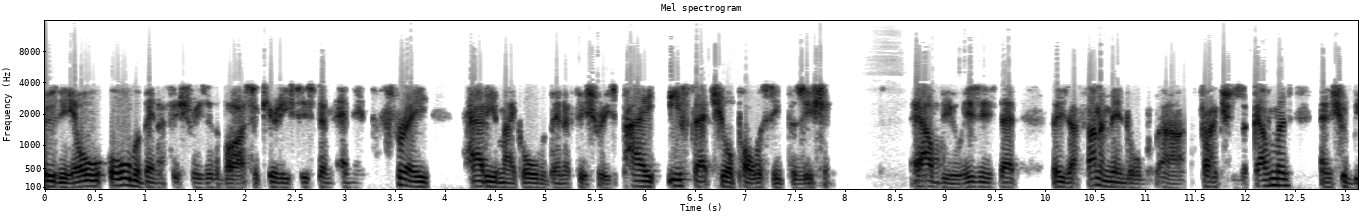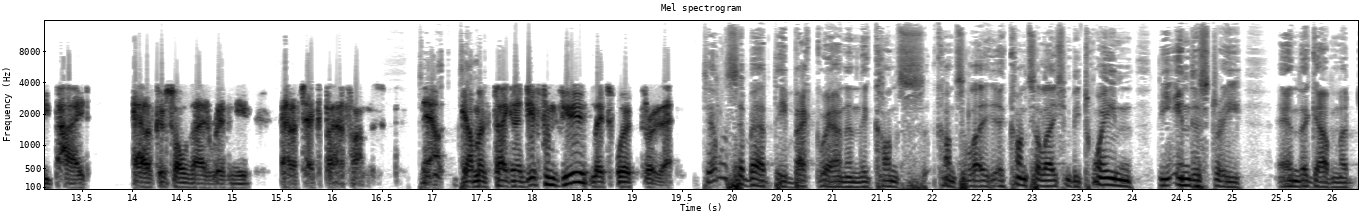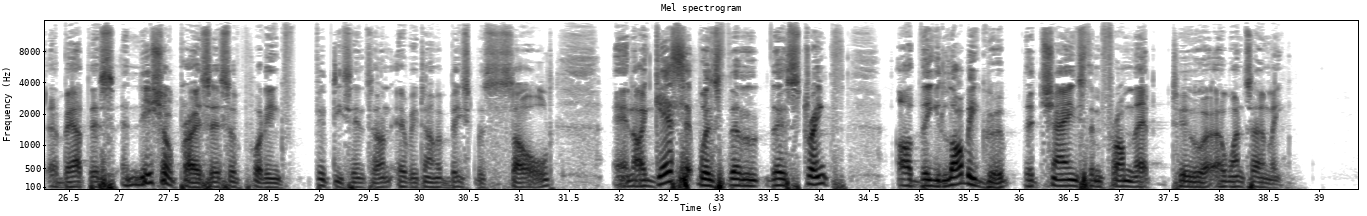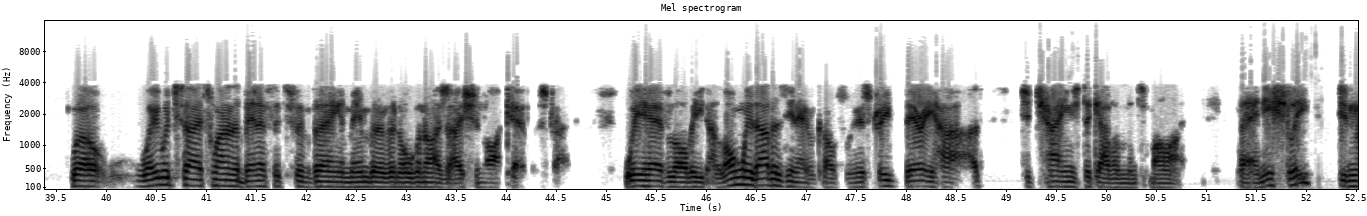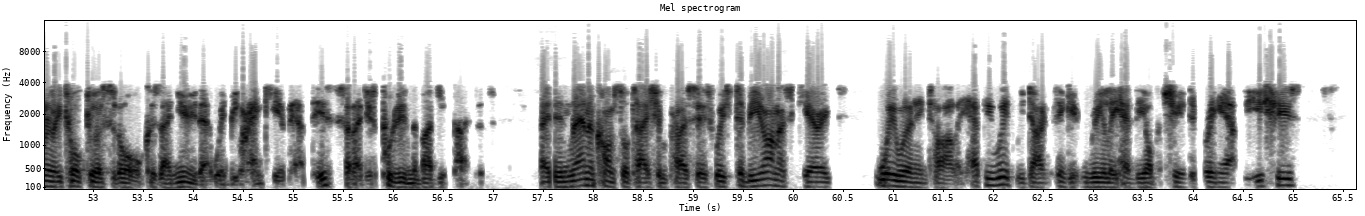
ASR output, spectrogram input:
who the all, all the beneficiaries of the biosecurity system, and then three, how do you make all the beneficiaries pay if that's your policy position? Our view is is that these are fundamental uh, functions of government and should be paid out of consolidated revenue, out of taxpayer funds. Now, government's taken a different view. Let's work through that. Tell us about the background and the cons- consola- uh, consolation between the industry and the government about this initial process of putting 50 cents on every time a beast was sold. And I guess it was the, the strength of the lobby group that changed them from that to a once only. Well, we would say it's one of the benefits of being a member of an organisation like Cattle Australia. We have lobbied, along with others in agricultural industry, very hard to change the government's mind. They initially didn't really talk to us at all because they knew that we'd be cranky about this, so they just put it in the budget papers. They then ran a consultation process, which, to be honest, Kerry, we weren't entirely happy with. We don't think it really had the opportunity to bring out the issues.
